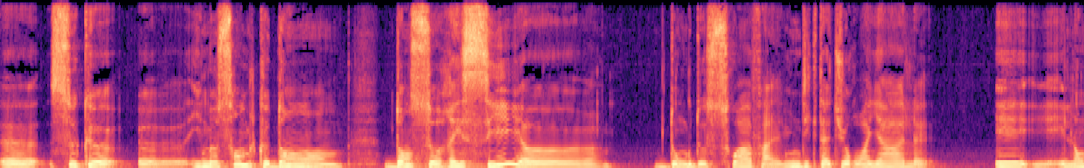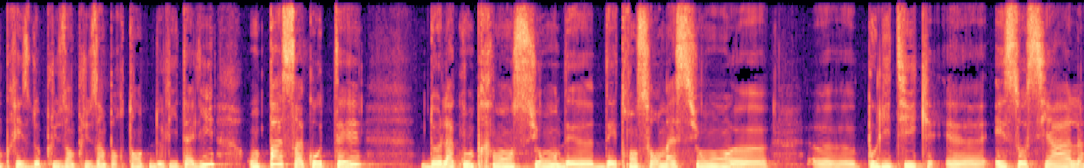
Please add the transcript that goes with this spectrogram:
ce que il me semble que dans, dans ce récit, donc de soi, une dictature royale et l'emprise de plus en plus importante de l'Italie, on passe à côté de la compréhension des, transformations euh, euh, politiques euh, et sociales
